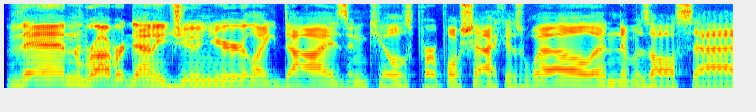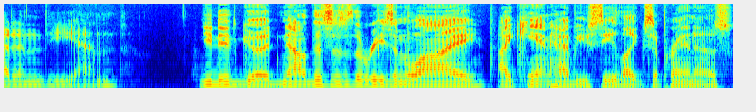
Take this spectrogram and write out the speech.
then Robert Downey Jr. like dies and kills Purple Shack as well, and it was all sad in the end. You did good. Now this is the reason why I can't have you see like Sopranos.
